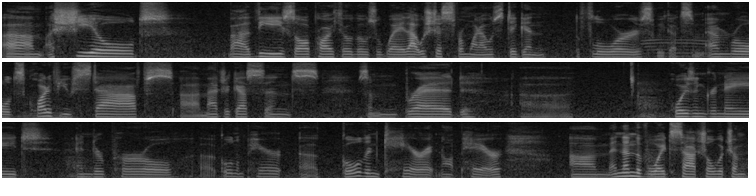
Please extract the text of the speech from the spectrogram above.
Um, a shield. Uh, these, I'll probably throw those away. That was just from when I was digging the floors. We got some emeralds, quite a few staffs, uh, magic essence, some bread, uh, poison grenade, ender pearl, uh, golden pear, uh, golden carrot, not pear, Um, and then the Void Satchel, which I'm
